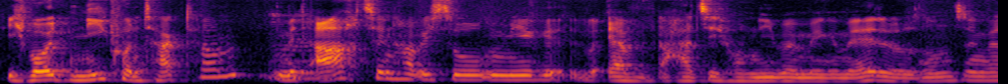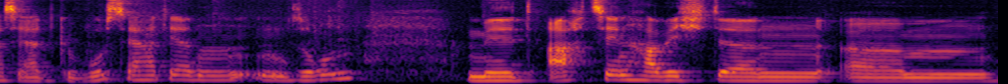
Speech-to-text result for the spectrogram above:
ich wollte nie Kontakt haben. Mhm. Mit 18 habe ich so mir, er hat sich auch nie bei mir gemeldet oder sonst irgendwas. Er hat gewusst, er hat ja einen, einen Sohn. Mit 18 habe ich dann ähm,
